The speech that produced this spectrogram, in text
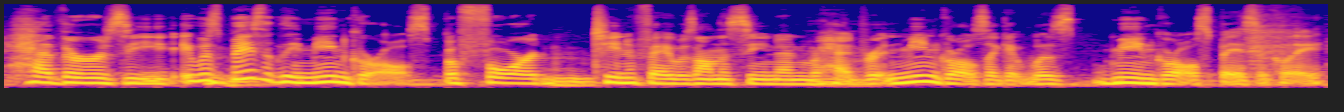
Heathersy. It was mm-hmm. basically Mean Girls before mm-hmm. Tina Fey was on the scene and had written Mean Girls. Like it was Mean Girls, basically.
